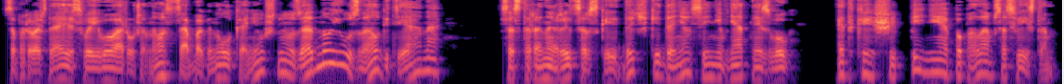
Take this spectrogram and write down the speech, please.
сопровождая своего оруженосца, обогнул конюшню, заодно и узнал, где она, со стороны рыцарской дочки донесся невнятный звук, эткое шипение пополам со свистом.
